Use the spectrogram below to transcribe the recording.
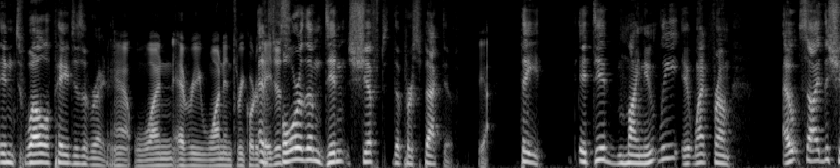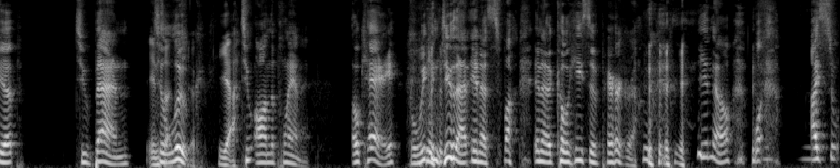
in 12 pages of writing. Yeah, one every one and three quarter and pages. four of them didn't shift the perspective. Yeah. They it did minutely. It went from outside the ship to Ben Inside the Luke. Yeah. to on the planet. Okay, but we can do that in a sp- in a cohesive paragraph. you know, what I sw-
